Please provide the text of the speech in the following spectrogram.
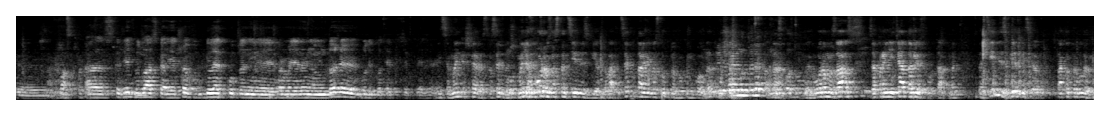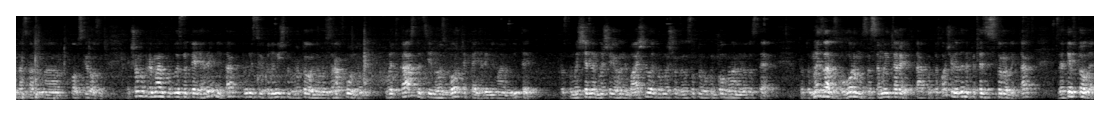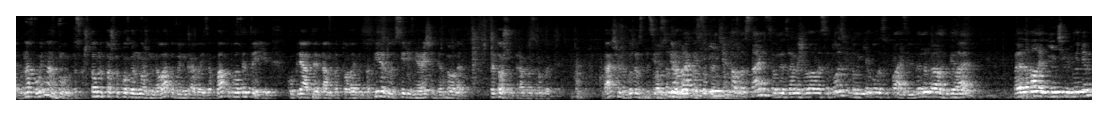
Будь ласка. А скажіть, будь ласка, якщо білет куплений громадянином, він теж буде платити цих 5 гривень? Дивіться, ми ще раз, Василь Іванович, ми не говоримо за станційний збір. Давайте, це питання наступного виконкому. ми приймаємо тариф, а не Так, складову. Ми говоримо зараз за прийняття тарифу. Так, ми станційний збір, дивіться, так от приблизно, так скажемо, на хлопський розум. Якщо ми приймаємо приблизно 5 гривень, так, повністю економічно обґрунтований розрахунок квитка станційного збору, тих 5 гривень має вийти. Просто ми ще, не, ми ще його не бачили, я думаю, що до наступного виконкому нам його дасте. Тобто ми зараз говоримо за самий тариф. Так? Тобто хоче людина піти зі сторони, так? зайти в туалет. Вона повинна ну, безкоштовно то, що послуги не можна давати, бо їм треба і зарплату платити, і купляти там туалетний папір, ну, всі різні речі для туалету. Це те, що треба зробити. Далі вже будемо інших чином. автостанцій, вони з нами ділилися досвідом, які були ситуації. Людина брала білет, передавали іншим людям,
